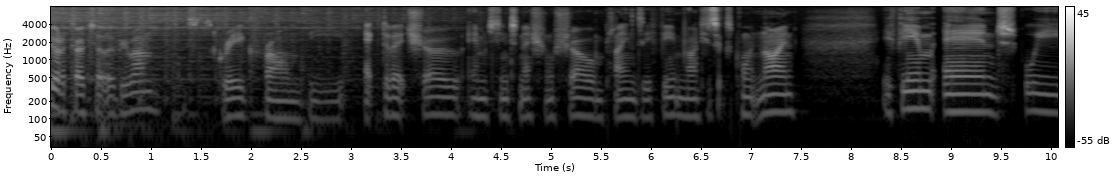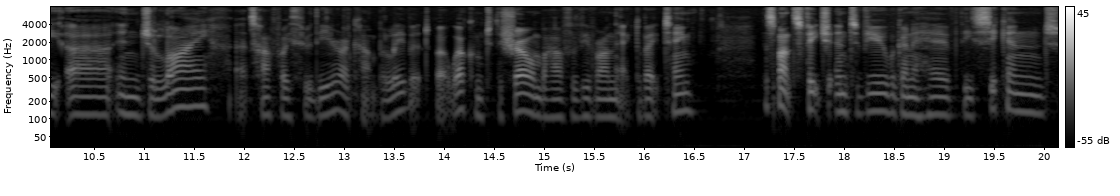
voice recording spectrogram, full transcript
Kia ora koutou everyone. This is Greg from the Activate Show, Amnesty International show on Plains FM 96.9 FM, and we are in July. It's halfway through the year, I can't believe it, but welcome to the show on behalf of everyone on the Activate team. This month's feature interview, we're going to have the second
